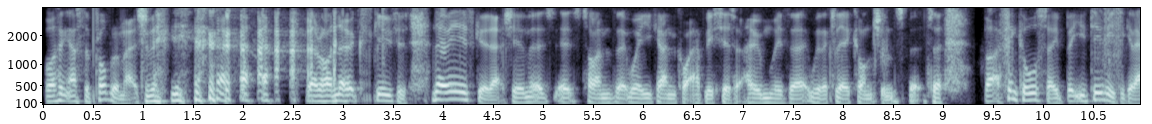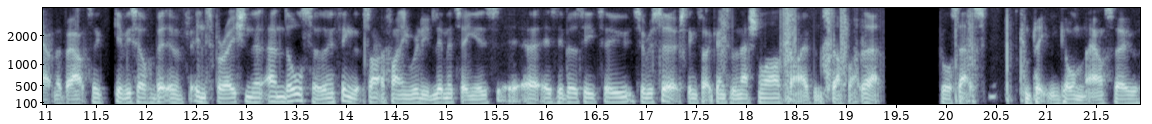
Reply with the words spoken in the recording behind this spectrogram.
Well, I think that's the problem, actually. there are no excuses. No, it is good actually, and it's it's time that where you can quite happily sit at home with uh, with a clear conscience. But uh, but I think also, but you do need to get out and about to give yourself a bit of inspiration, and also the thing that I'm finding really limiting is uh, is the ability to to research things like going to the National Archive and stuff like that. Of course, that's completely gone now. So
